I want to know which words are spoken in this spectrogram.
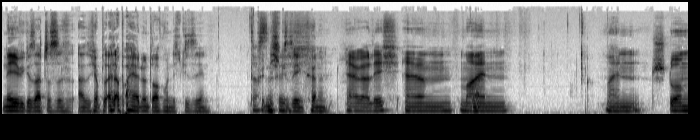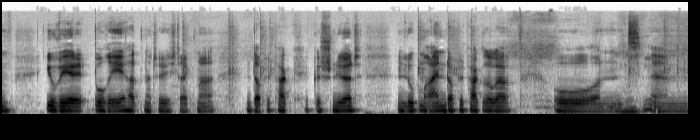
Nee, wie gesagt, das ist, also ich habe leider Bayern und Dortmund nicht gesehen. Das nicht gesehen können. ärgerlich. Ähm, mein, mein Sturmjuwel Boré hat natürlich direkt mal einen Doppelpack geschnürt, einen lupenreinen Doppelpack sogar. Und, Mhm. ähm,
